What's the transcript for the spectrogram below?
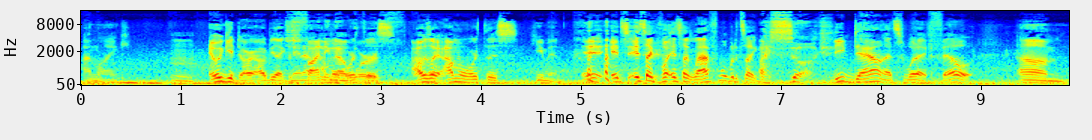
I'm like, it would get dark. I would be like, Just man, finding I'm a that worthless. worth. I was like, I'm a worthless human. It, it's it's like it's like laughable, but it's like I suck. deep down, that's what I felt. Um,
